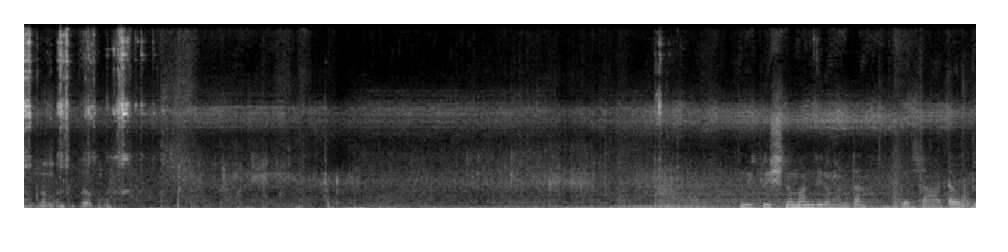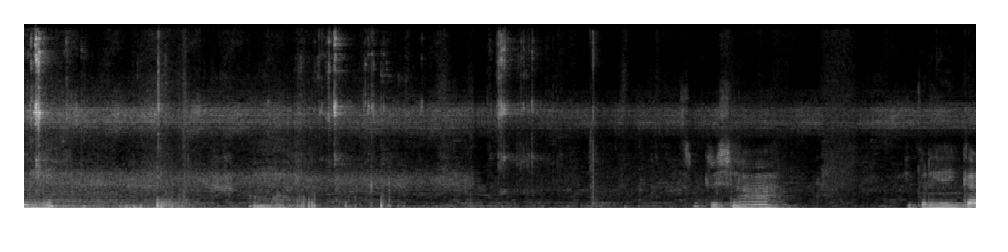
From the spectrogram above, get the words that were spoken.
ఓం నమో సుబ్రహ్మణ్య ఇది కృష్ణ మందిరం అంట. ఇంకా స్టార్ట్ అవుతుంది. అమ్మా. శ్రీకృష్ణ. ఇప్పుడు ఇక్కడ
